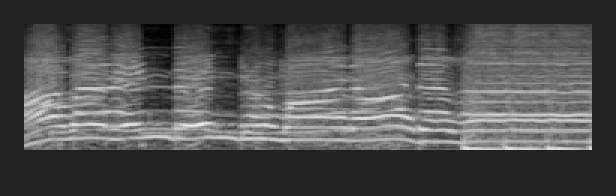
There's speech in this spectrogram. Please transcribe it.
அவர் என்றென்று மாறாதவர்.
